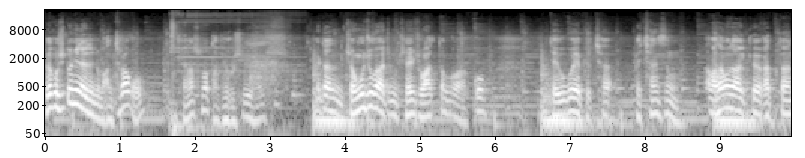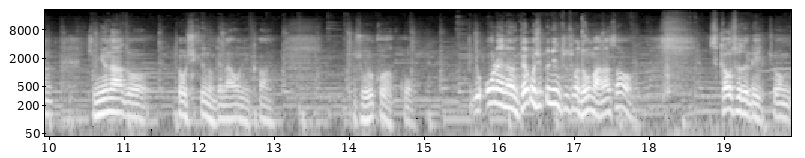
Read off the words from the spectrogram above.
150 던지는 애들도 많더라고 걔나 손업 다 150이야 일단 정우주가 좀 제일 좋았던 것 같고 대구고의 배차, 배찬승. 아, 마산고등학교 갔던 김윤아도 150kg 넘게 나오니까 더 좋을 것 같고. 요- 올해는 150 던지는 투수가 너무 많아서 스카우터들이 좀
